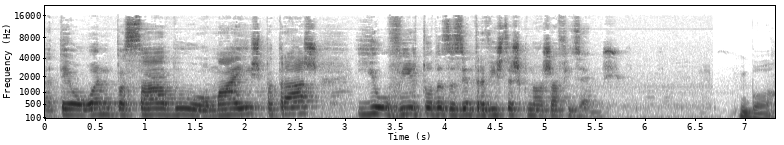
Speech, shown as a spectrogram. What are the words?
até ao ano passado ou mais para trás e ouvir todas as entrevistas que nós já fizemos. Boa.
